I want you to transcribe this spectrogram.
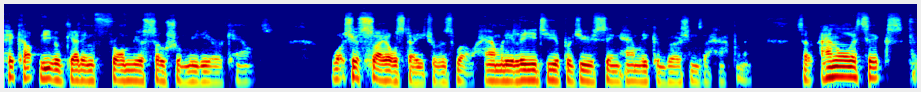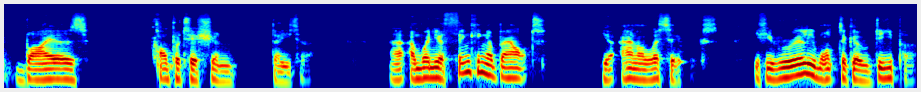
pickup that you're getting from your social media accounts? What's your sales data as well? How many leads are you producing? How many conversions are happening? So analytics, buyers, competition, data. Uh, and when you're thinking about your analytics, if you really want to go deeper,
